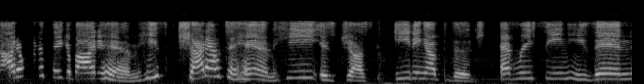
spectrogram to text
I don't want to say goodbye to him. He's shout out to him. He is just eating up the every scene he's in.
